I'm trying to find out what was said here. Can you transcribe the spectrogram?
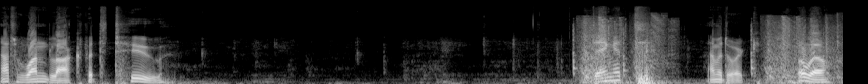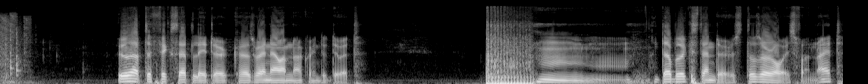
not one block, but two. Dang it. I'm a dork. Oh well. We'll have to fix that later, because right now I'm not going to do it. Hmm. Double extenders. Those are always fun, right?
